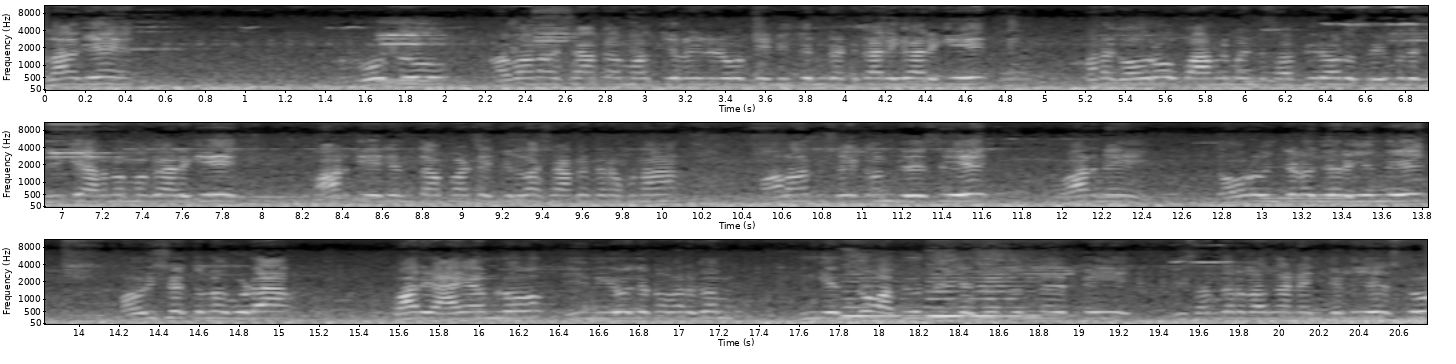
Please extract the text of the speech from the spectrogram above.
అలాగే రోడ్డు రవాణా శాఖ మంత్రులైనటువంటి నితిన్ గడ్కరీ గారికి మన గౌరవ పార్లమెంటు సభ్యురాలు శ్రీమతి డికే అరణమ్మ గారికి భారతీయ జనతా పార్టీ జిల్లా శాఖ తరఫున మాలాభిషేకం చేసి వారిని గౌరవించడం జరిగింది. భవిష్యత్తులో కూడా వారి ఆయాంలో ఈ నియోజకవర్గం ఇంకెంతో అభివృద్ధి చెందుతుందని చెప్పి ఈ సందర్భంగా నేను తెలియజేస్తూ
